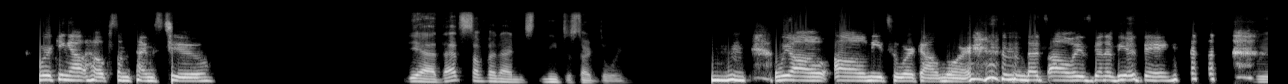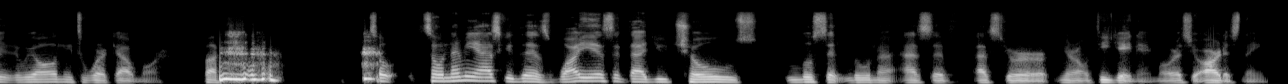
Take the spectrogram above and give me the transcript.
Working out helps sometimes too. Yeah, that's something I need to start doing. we all all need to work out more. That's always going to be a thing. We we all need to work out more. Fuck. so so let me ask you this: Why is it that you chose Lucid Luna as if as your you know DJ name or as your artist name?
